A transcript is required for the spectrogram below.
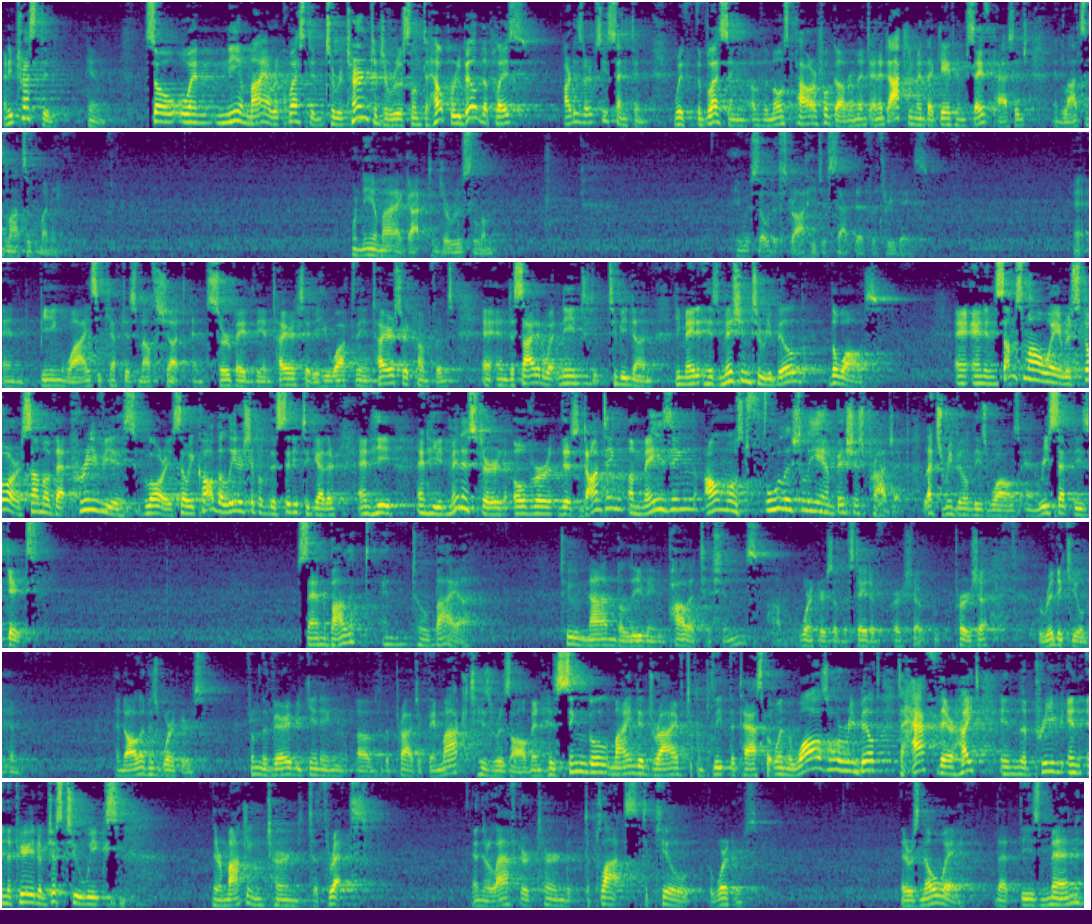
And he trusted him. So when Nehemiah requested to return to Jerusalem to help rebuild the place, Artaxerxes sent him with the blessing of the most powerful government and a document that gave him safe passage and lots and lots of money. When Nehemiah got to Jerusalem, He was so distraught, he just sat there for three days. And being wise, he kept his mouth shut and surveyed the entire city. He walked the entire circumference and decided what needed to be done. He made it his mission to rebuild the walls and, in some small way restore some of that previous glory. So he called the leadership of the city together and he and he administered over this daunting, amazing, almost foolishly ambitious project. Let's rebuild these walls and reset these gates. Sanballat and Tobiah, two non believing politicians, um, workers of the state of Persia, Persia ridiculed him and all of his workers from the very beginning of the project. They mocked his resolve and his single minded drive to complete the task. But when the walls were rebuilt to half their height in the, pre- in, in the period of just two weeks, their mocking turned to threats. And their laughter turned to plots to kill the workers. There was no way that these men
